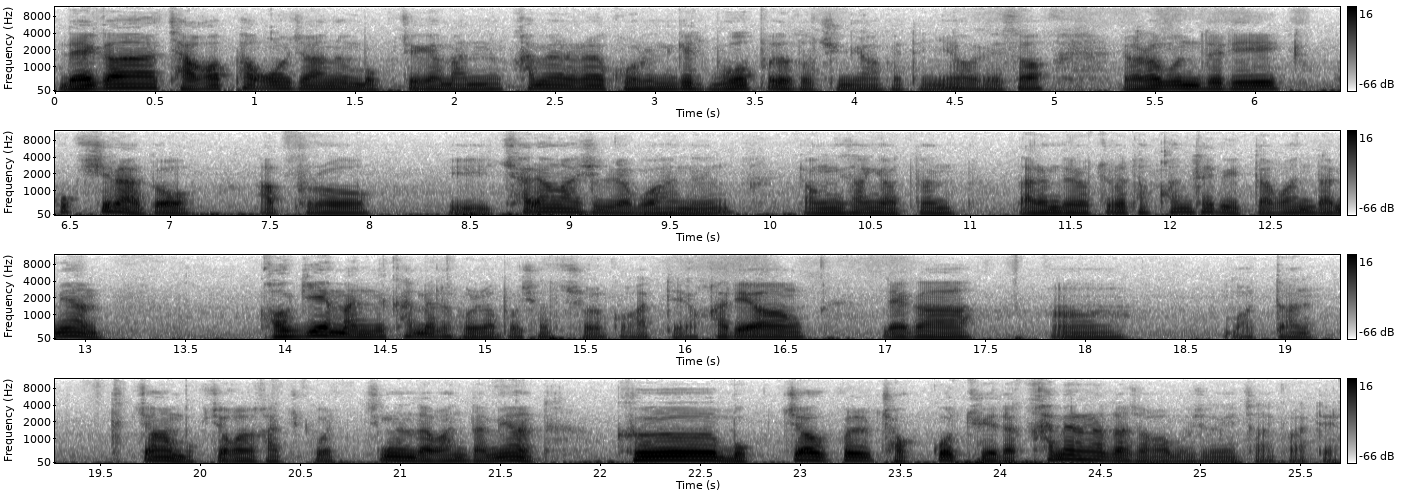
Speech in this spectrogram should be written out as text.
내가 작업하고자 하는 목적에 맞는 카메라를 고르는 게 무엇보다 더 중요하거든요. 그래서 여러분들이 혹시라도 앞으로 이 촬영하시려고 하는 영상이 어떤 나름대로 뚜렷한 컨셉이 있다고 한다면 거기에 맞는 카메라를 골라보셔도 좋을 것 같아요. 가령 내가 어, 뭐 어떤 특정한 목적을 가지고 찍는다고 한다면 그 목적을 적고 뒤에다 카메라를 다 적어 보셔도 괜찮을 것 같아요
